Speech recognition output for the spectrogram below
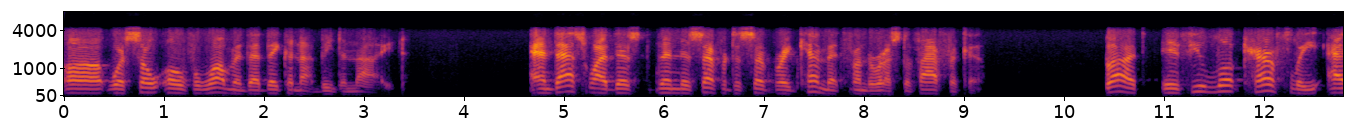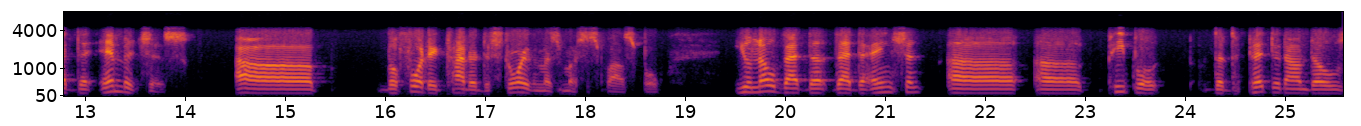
uh, were so overwhelming that they could not be denied, and that's why there's been this effort to separate Kemet from the rest of Africa. But if you look carefully at the images uh, before they try to destroy them as much as possible, you know that the that the ancient uh, uh, people that depicted on those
